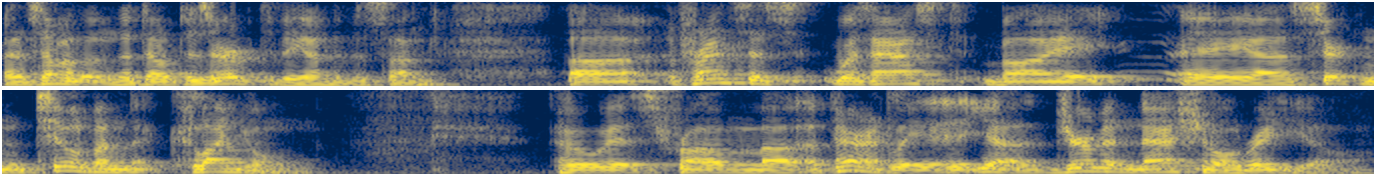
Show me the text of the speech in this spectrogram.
and some of them that don't deserve to be under the sun. Uh, Francis was asked by a, a certain Tilman Kleinjung, who is from uh, apparently, uh, yeah, German National Radio.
